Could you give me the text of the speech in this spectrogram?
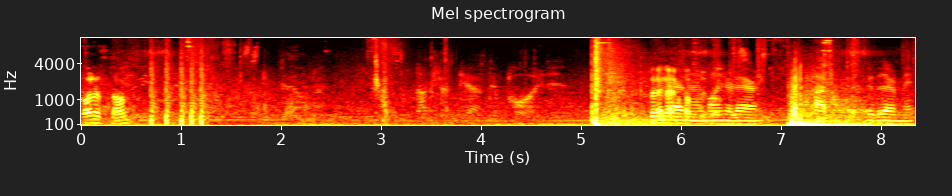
One is down. Then I there, pop now, mine are there. Over there, mate.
